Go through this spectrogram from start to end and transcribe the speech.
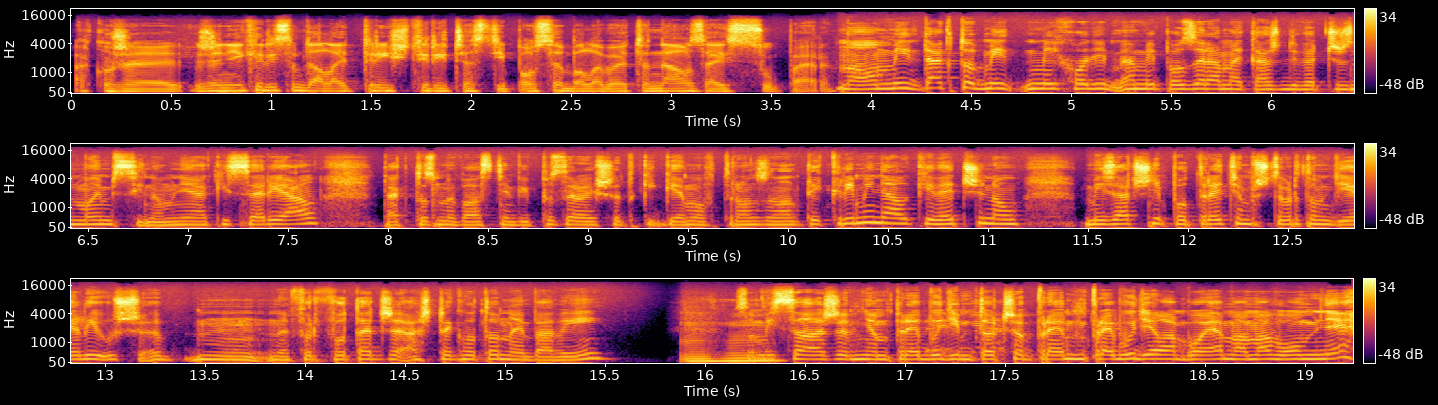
Akože, že niekedy som dal aj 3-4 časti po sebe, lebo je to naozaj super. No, my takto my, my, chodíme, my pozeráme každý večer s mojim synom nejaký seriál, takto sme vlastne vypozerali všetky Game of Thrones, len tie kriminálky väčšinou mi začne po treťom, štvrtom dieli už mm, frfotať, že až tak ho to nebaví. Mhm. Mm-hmm. Som myslela, že v ňom prebudím to, čo pre, prebudila moja mama vo mne,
